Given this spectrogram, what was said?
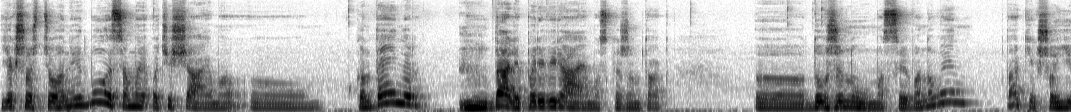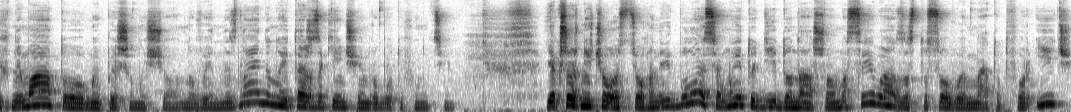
Якщо ж цього не відбулося, ми очищаємо контейнер. Далі перевіряємо, скажімо так, е, довжину масива новин. Так, якщо їх нема, то ми пишемо, що новин не знайдено, і теж закінчуємо роботу функції. Якщо ж нічого з цього не відбулося, ми тоді до нашого масива застосовуємо метод forEach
